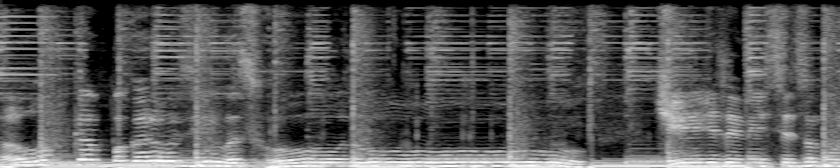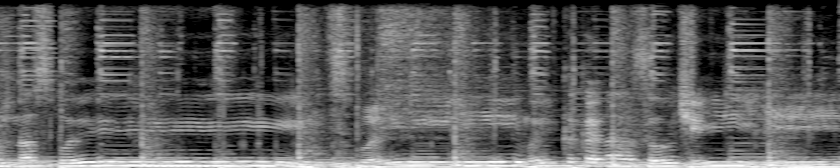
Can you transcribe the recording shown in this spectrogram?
Лодка погрузилась ходу Через месяц нужно всплыть. Всплыли мы, как нас учили.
